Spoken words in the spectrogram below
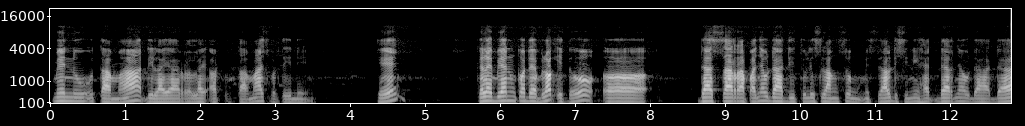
menu utama di layar layout utama seperti ini. Oke. Kelebihan kode blok itu eh, dasar apanya udah ditulis langsung. Misal di sini headernya udah ada.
